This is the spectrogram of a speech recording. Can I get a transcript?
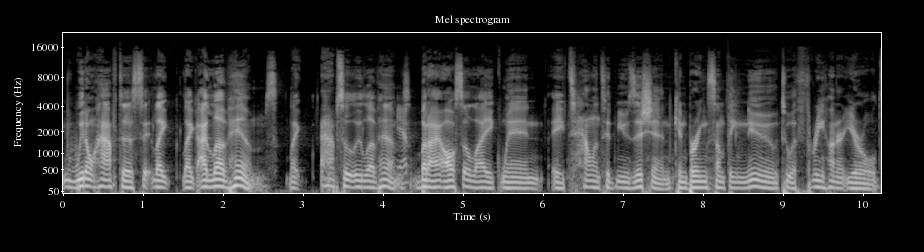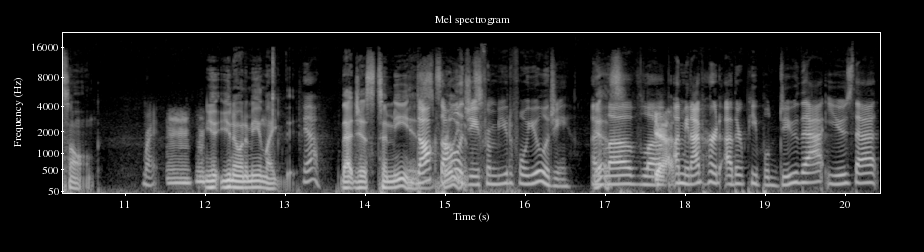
we don't have to say like like I love hymns. Like absolutely love hymns Yep. but I also like when a talented musician can bring something new to a 300 year old song Right. Mhm. you, you know what I mean? Like Yeah. that just to me is Doxology brilliance. from Beautiful Eulogy. I Yes. love, love. Yeah. I mean, I've heard other people do that, use that.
